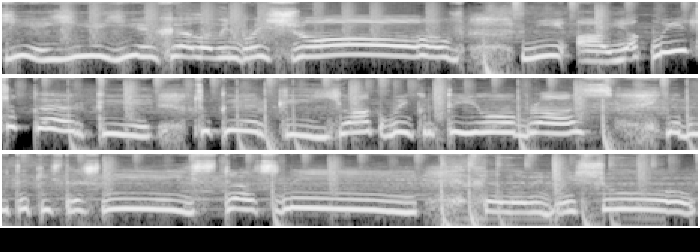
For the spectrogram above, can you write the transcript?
Є, є, є, Хеллоуін прийшов. Ні, а як мої цукерки? Цукерки, як мій крутий образ? Я був такий страшний, страшний. Хеллоуін прийшов.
